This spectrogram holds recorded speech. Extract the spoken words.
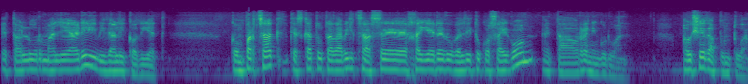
eta lur maileari bidaliko diet. Konpartzak kezkatuta dabiltza ze jai eredu geldituko zaigun eta horren inguruan. Hauxe da puntua.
